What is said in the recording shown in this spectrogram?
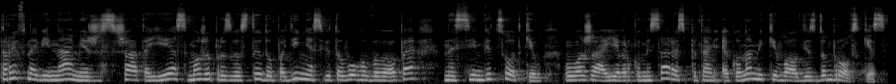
Тарифна війна між США та ЄС може призвести до падіння світового ВВП на 7%, вважає єврокомісар з питань економіки Валдіс Домбровскіс.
